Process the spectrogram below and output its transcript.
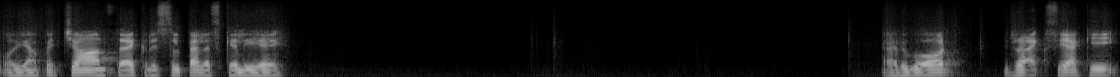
और यहाँ पे चांस है क्रिस्टल पैलेस के लिए। एडगॉड रैक्सिया की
